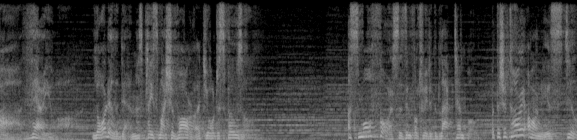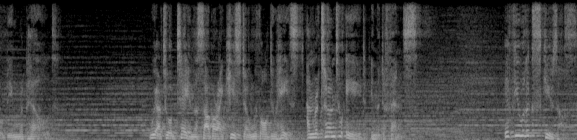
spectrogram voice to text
Ah, there you are. Lord Illidan has placed my Shivarra at your disposal. A small force has infiltrated the Black Temple, but the Shatari army is still being repelled. We are to obtain the Sargerite Keystone with all due haste, and return to aid in the defense. If you will excuse us.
